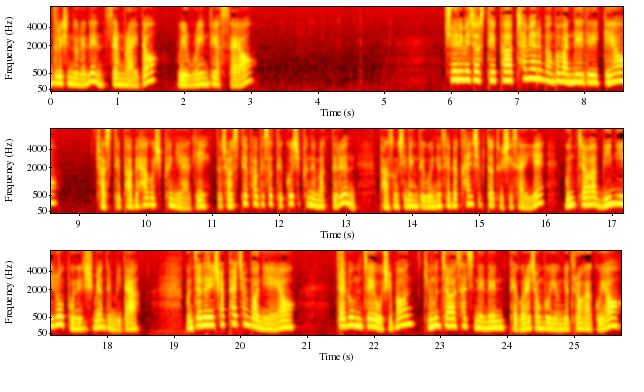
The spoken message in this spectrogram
들으신 노래는 샘 라이더, Will Rand였어요. 신혜림의 Just Pop 참여하는 방법 안내해 드릴게요. Just Pop에 하고 싶은 이야기, 또 Just Pop에서 듣고 싶은 음악들은 방송 진행되고 있는 새벽 1시부터 2시 사이에 문자와 미니로 보내주시면 됩니다. 문자는 샵 8000번이에요. 짧은 문자에 50원, 긴 문자와 사진에는 100원의 정보 이용료 들어가고요.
